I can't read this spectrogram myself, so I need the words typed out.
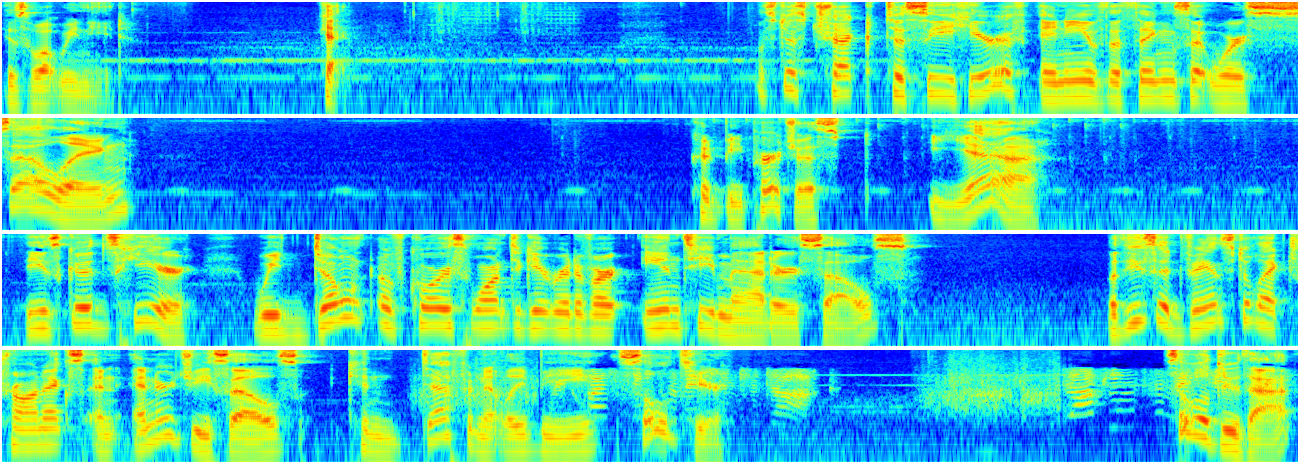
is what we need. Okay. Let's just check to see here if any of the things that we're selling could be purchased. Yeah. These goods here. We don't, of course, want to get rid of our antimatter cells. But these advanced electronics and energy cells can definitely be sold here. So we'll do that.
